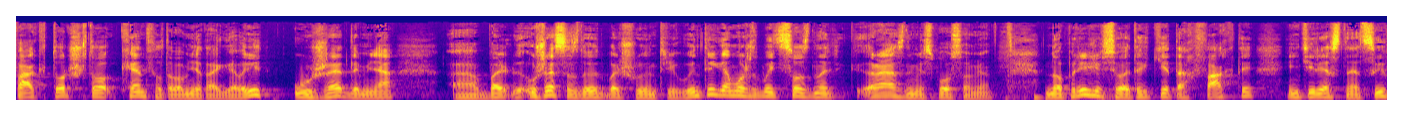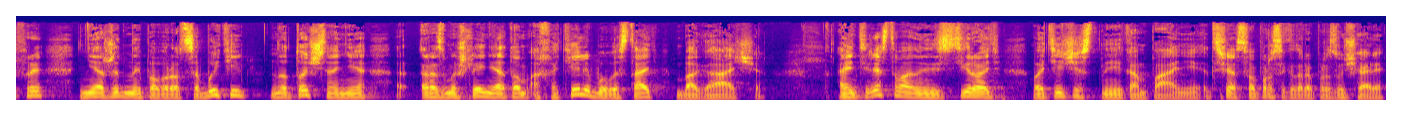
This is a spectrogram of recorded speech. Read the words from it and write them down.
факт тот, что Кенфилд обо мне так говорит, уже для меня э, уже создает большую интригу. Интрига может быть создана разными способами, но прежде всего это какие-то факты, интересные цифры, неожиданный поворот событий, но точно не размышления о том, а хотели бы вы стать богаче, а интересно вам инвестировать в отечественные компании? Это сейчас вопросы, которые прозвучали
